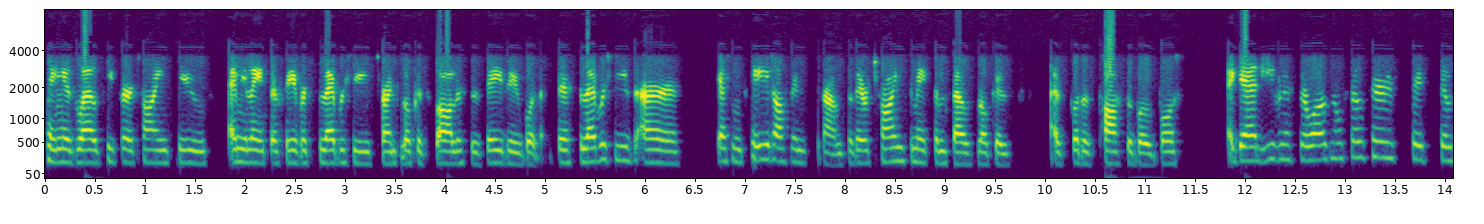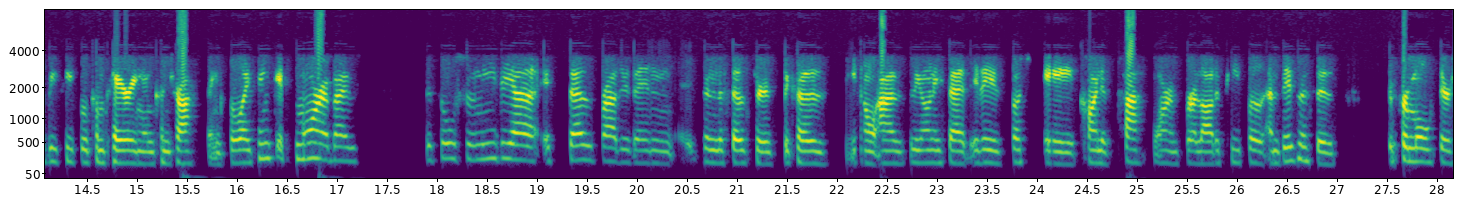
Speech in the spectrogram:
thing as well. People are trying to emulate their favourite celebrities, trying to look as flawless as they do, but their celebrities are getting paid off Instagram, so they're trying to make themselves look as, as good as possible. But again, even if there was no filters, there'd still be people comparing and contrasting. So I think it's more about the social media itself rather than than the filters because you know as Leonie said it is such a kind of platform for a lot of people and businesses to promote their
